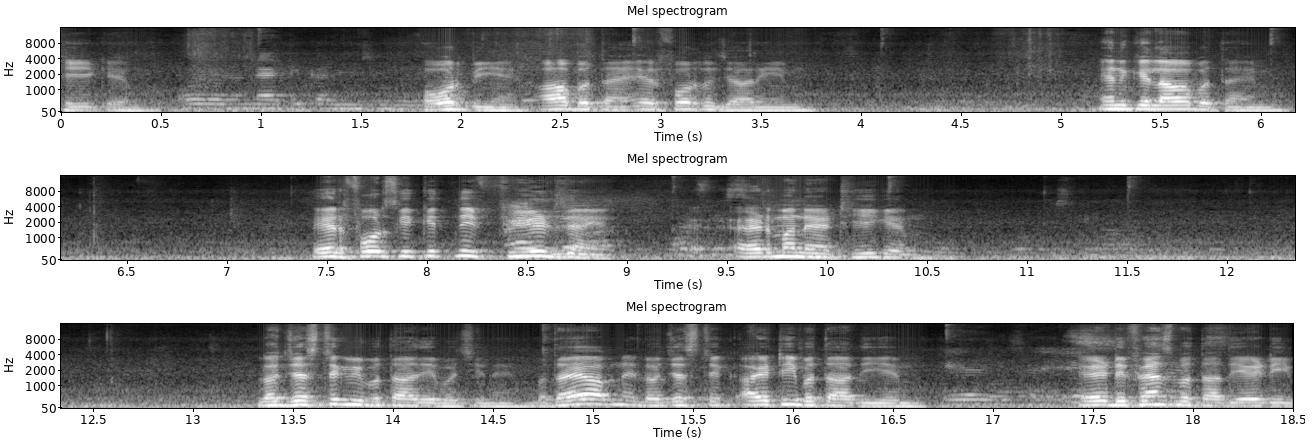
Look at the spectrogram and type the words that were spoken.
ठीक है। और और भी हैं। आप बताएँ एयरफोर्स में जा रही हैं इनके अलावा बताएँ एयरफोर्स की कितनी फील्ड्स हैं? एडमन है ठीक है। लॉजिस्टिक भी बता दिए बच्ची ने। बताया आपने? लॉजिस्टिक आईटी बता दिए एयर डिफेंस एयर डिफेंस बता दिए एडी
